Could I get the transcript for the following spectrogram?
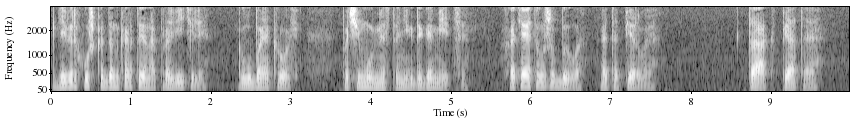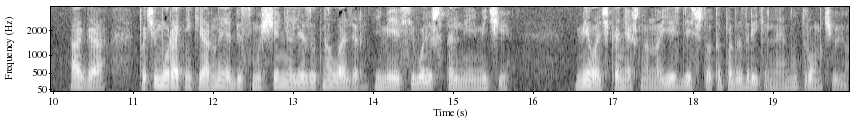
где верхушка Донкартена, правители? Голубая кровь. Почему вместо них догомейцы? Хотя это уже было. Это первое. Так, пятое. Ага. Почему ратники Арнея без смущения лезут на лазер, имея всего лишь стальные мечи? Мелочь, конечно, но есть здесь что-то подозрительное, нутром чую.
